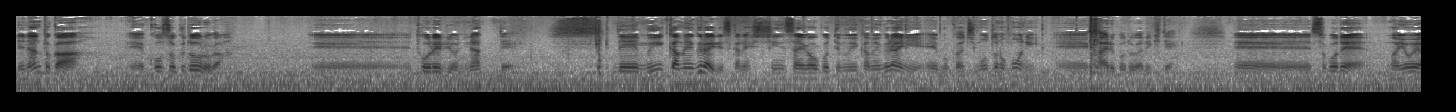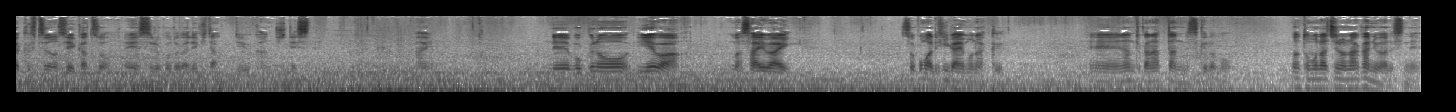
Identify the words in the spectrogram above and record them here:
でなんとか、えー、高速道路が、通れるようになってで6日目ぐらいですかね震災が起こって6日目ぐらいに、え僕は地元の方に、えー帰ることができて、えそこで、まあ、ようやく普通の生活を、えすることができたっていう感じですね。はい。で僕の家は、まあ、幸いそこまで被害もなく、えー、なんとかなったんですけども、まあ、友達の中にはですね、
